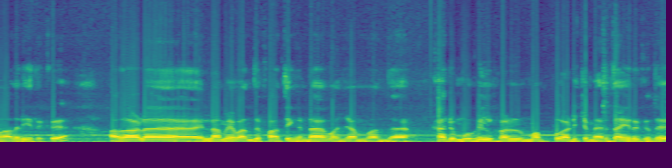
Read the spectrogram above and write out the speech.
மாதிரி இருக்குது அதால் எல்லாமே வந்து பார்த்திங்கன்னா கொஞ்சம் அந்த கருமுகில்கள் மப்பு அடித்த மாதிரி தான் இருக்குது.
